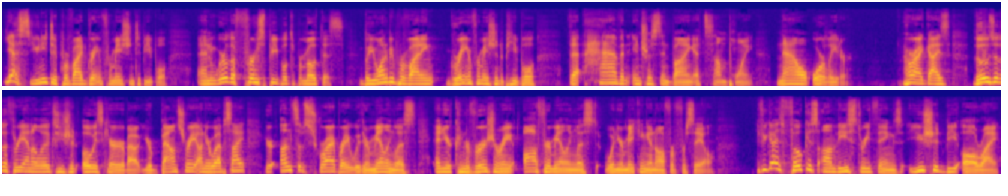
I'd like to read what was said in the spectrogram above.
Yes, you need to provide great information to people. And we're the first people to promote this. But you want to be providing great information to people that have an interest in buying at some point, now or later. All right, guys, those are the three analytics you should always care about your bounce rate on your website, your unsubscribe rate with your mailing list, and your conversion rate off your mailing list when you're making an offer for sale. If you guys focus on these three things, you should be all right.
